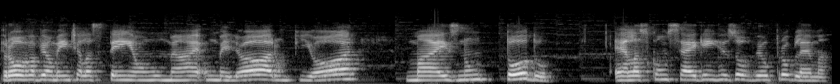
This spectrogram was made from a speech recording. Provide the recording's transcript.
provavelmente elas tenham uma, um melhor, um pior, mas num todo elas conseguem resolver o problema.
